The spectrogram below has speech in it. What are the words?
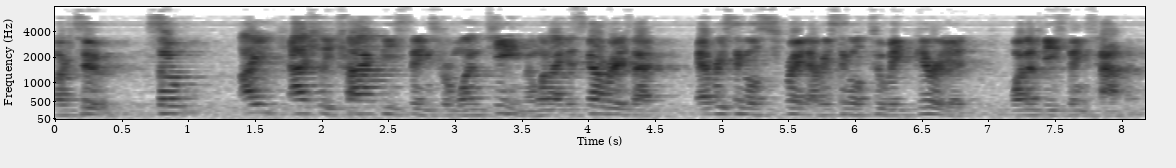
Or two. So I actually track these things for one team, and what I discover is that every single sprint, every single two-week period, one of these things happens.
